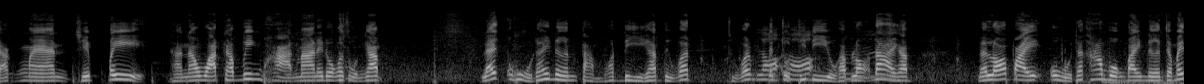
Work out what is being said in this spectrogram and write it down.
ดักแมน ชิปปี้ ธนวัฒน์ครับ วิ่งผ่านมาในดวงกระสุนครับ และโอ้โหได้เนินต่ำพอดีครับ ถือว่าถือว่าเลาะเป็นจุดที่ดีอยู่ครับอืมเลาะได้ครับ แล้วเลาะไปโอ้โหถ้าข้ามวงไปเนินจะไม่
